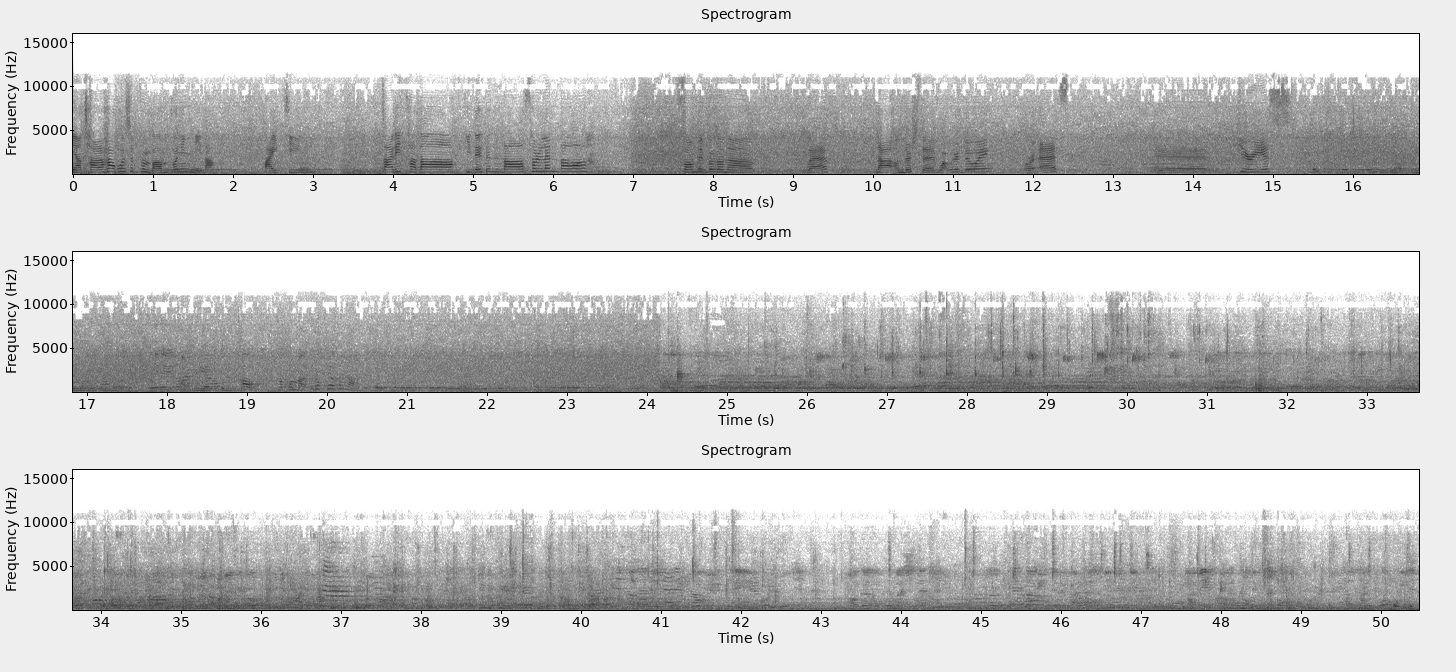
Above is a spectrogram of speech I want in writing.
그냥 잘하고 싶은 마음뿐입니다. 파이팅. 짜릿하다, 기대된다, 설렌다. Some people gonna laugh, not understand what we're doing, or ask, and curious. 어, 잠깐만. 이렇게 해보면 안 돼.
